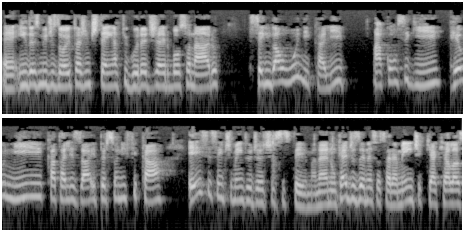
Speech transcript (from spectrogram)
é, em 2018 a gente tem a figura de Jair Bolsonaro sendo a única ali a conseguir reunir, catalisar e personificar esse sentimento de antissistema, né? Não quer dizer necessariamente que aquelas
